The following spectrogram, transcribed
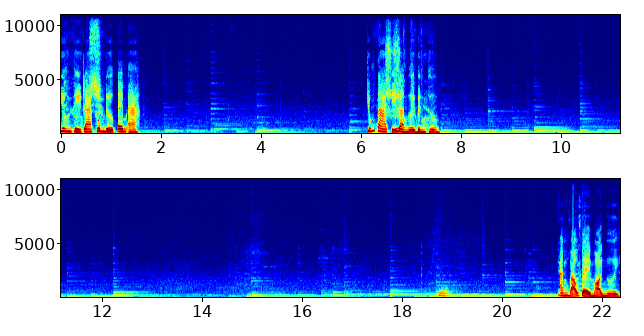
Nhưng thì ra không được em à. Chúng ta chỉ là người bình thường. Anh bảo vệ mọi người.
